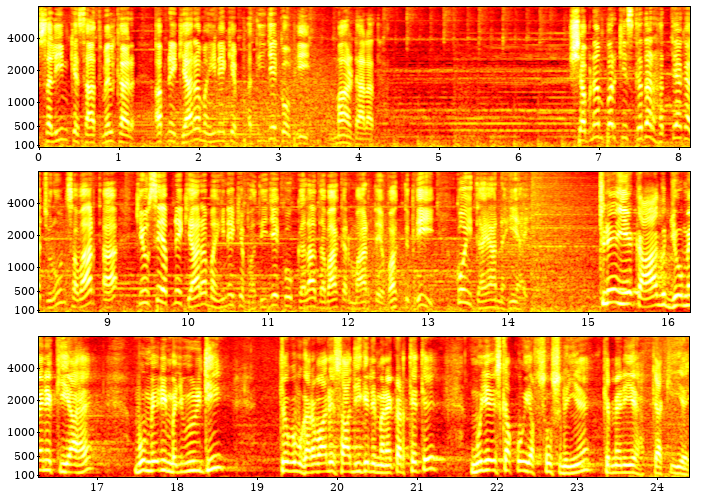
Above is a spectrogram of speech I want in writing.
सलीम के साथ मिलकर अपने 11 महीने के भतीजे को भी मार डाला था। शबनम पर किस कदर हत्या का जुनून सवार था कि उसे अपने 11 महीने के भतीजे को गला दबाकर मारते वक्त भी कोई दया नहीं आई। उसने ये कहा कि जो मैंने किया है वो मेरी मजबूरी थी क्योंकि घर वाले शादी के लिए मना करते थे। मुझे इसका कोई अफसोस नहीं है कि मैंने ये हत्या की है।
